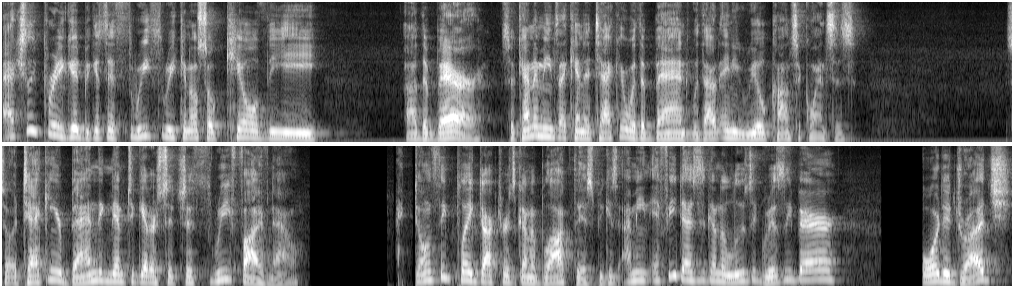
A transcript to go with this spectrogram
Actually pretty good because the 3-3 can also kill the uh, the bear. So it kind of means I can attack her with a band without any real consequences. So attacking or banding them together, so it's a 3-5 now. I don't think Plague Doctor is going to block this because, I mean, if he does, he's going to lose the Grizzly Bear or the Drudge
